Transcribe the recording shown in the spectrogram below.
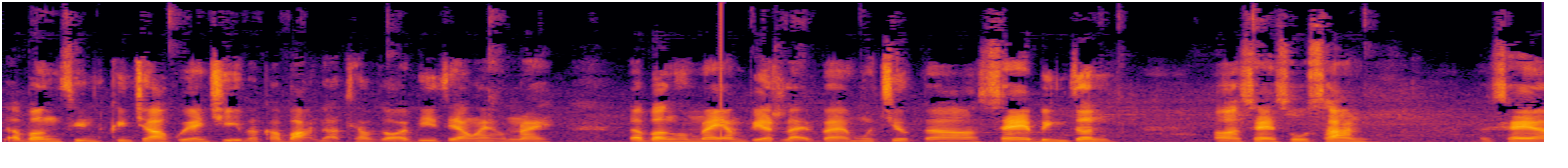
Dạ vâng, xin kính chào quý anh chị và các bạn đã theo dõi video ngày hôm nay. Dạ vâng, hôm nay em Việt lại về một chiếc uh, xe bình dân, uh, xe số sàn, xe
